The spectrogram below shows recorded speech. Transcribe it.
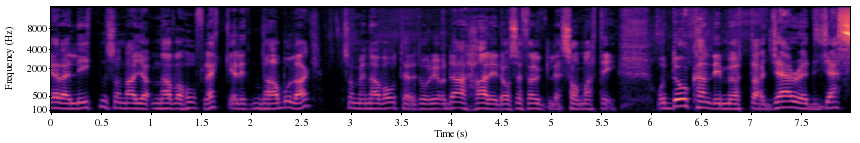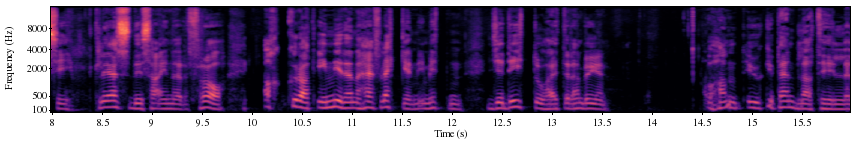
er det en liten sånn Na- Navajo-flekk, et lite nabolag, som er Navajo-territoriet, og der har de da selvfølgelig sommertid. Og da kan de møte Jared Jesse, klesdesigner fra akkurat inni denne her flekken i midten. Jedito heter den byen. Og han ukependler til,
